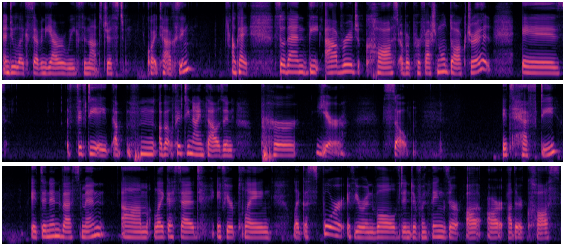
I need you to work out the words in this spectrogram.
and do like 70 hour weeks and that's just quite taxing Okay, so then the average cost of a professional doctorate is 58 uh, hmm, about 59,000 per year. So, it's hefty. it's an investment. Um, like I said, if you're playing like a sport, if you're involved in different things, there are, are other costs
